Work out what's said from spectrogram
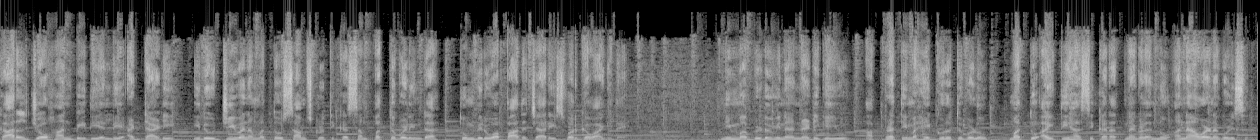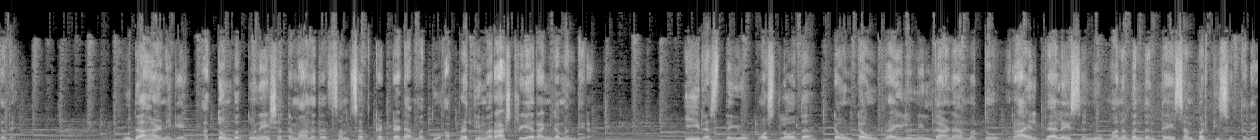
Karl Johan ಬೀದಿಯಲ್ಲಿ ಅಡ್ಡಾಡಿ, ಇದು ಜೀವನ ಮತ್ತು ಸಾಂಸ್ಕೃತಿಕ ಸಂಪತ್ತುಗಳಿಂದ ತುಂಬಿರುವ ಪಾದಚಾರಿ ಸ್ವರ್ಗವಾಗಿದೆ. ನಿಮ್ಮ ಬಿಡುವಿನ ನಡಿಗೆಯು ಅಪ್ರತಿಮ ಹೆಗ್ಗುರುತುಗಳು ಮತ್ತು ಐತಿಹಾಸಿಕ ರತ್ನಗಳನ್ನು ಅನಾವರಣಗೊಳಿಸುತ್ತದೆ. ಉದಾಹರಣೆಗೆ, ಹತ್ತೊಂಬತ್ತನೇ ಶತಮಾನದ ಸಂಸತ್ ಕಟ್ಟಡ ಮತ್ತು ಅಪ್ರತಿಮ ರಾಷ್ಟ್ರೀಯ ರಂಗಮಂದಿರ. ಈ ರಸ್ತೆಯು ಒಸ್ಲೋದ ಡೌನ್ ಟೌನ್ ರೈಲು ನಿಲ್ದಾಣ ಮತ್ತು ರಾಯಲ್ ಪ್ಯಾಲೇಸ್ ಅನ್ನು ಮನಬಂದಂತೆ ಸಂಪರ್ಕಿಸುತ್ತದೆ.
